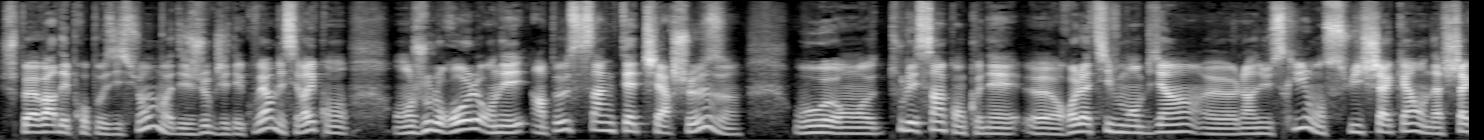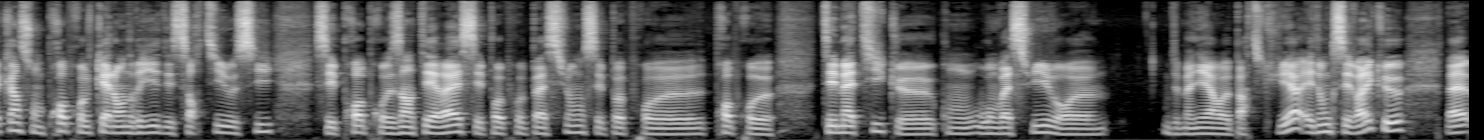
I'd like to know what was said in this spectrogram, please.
Je peux avoir des propositions, moi, des jeux que j'ai découverts, mais c'est vrai qu'on joue le rôle, on est un peu cinq têtes chercheuses, où tous les cinq, on connaît euh, relativement bien euh, l'industrie, on suit chacun, on a chacun son propre calendrier des sorties aussi, ses propres intérêts, ses propres passions, ses propres, propres thématiques où on va suivre de manière particulière. Et donc c'est vrai que bah,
